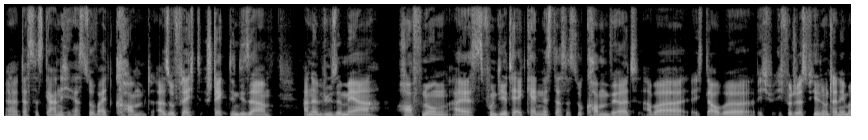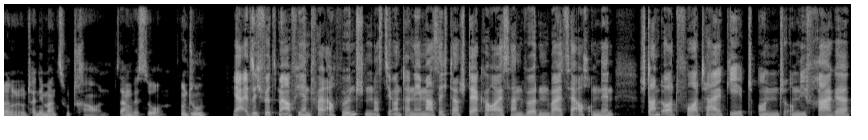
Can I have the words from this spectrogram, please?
äh, dass es gar nicht erst so weit kommt. Also vielleicht steckt in dieser Analyse mehr Hoffnung als fundierte Erkenntnis, dass es so kommen wird. Aber ich glaube, ich, ich würde das vielen Unternehmerinnen und Unternehmern zutrauen, sagen wir es so. Und du? Ja, also ich würde es mir auf jeden Fall auch wünschen, dass die Unternehmer sich da stärker äußern würden, weil es ja auch um den Standortvorteil geht und um die Frage,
